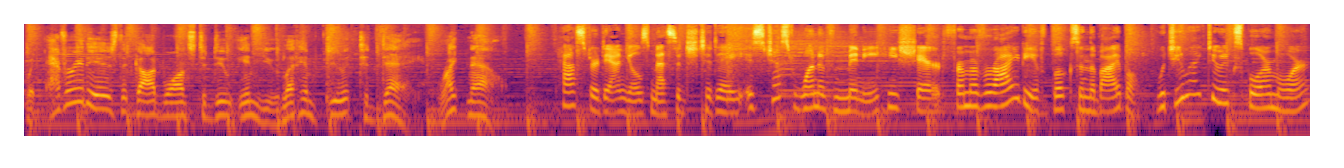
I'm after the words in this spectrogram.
Whatever it is that God wants to do in you, let him do it today, right now. Pastor Daniel's message today is just one of many he shared from a variety of books in the Bible. Would you like to explore more?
